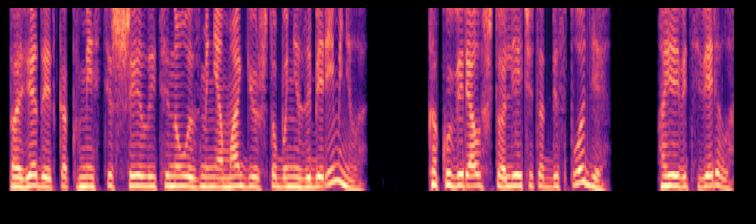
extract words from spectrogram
Поведает, как вместе с Шейлой тянул из меня магию, чтобы не забеременела? Как уверял, что лечит от бесплодия? А я ведь верила.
